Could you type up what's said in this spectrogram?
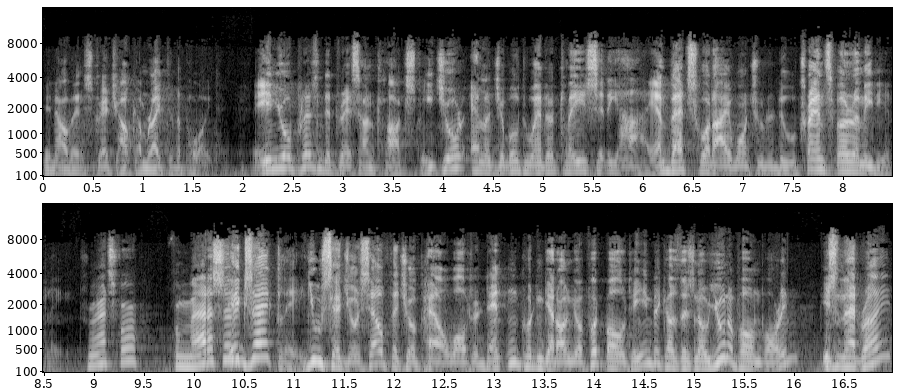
And now then, Stretch, I'll come right to the point. In your present address on Clark Street, you're eligible to enter Clay City High, and that's what I want you to do. Transfer immediately. Transfer? From Madison? Exactly. You said yourself that your pal Walter Denton couldn't get on your football team because there's no uniform for him. Isn't that right?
